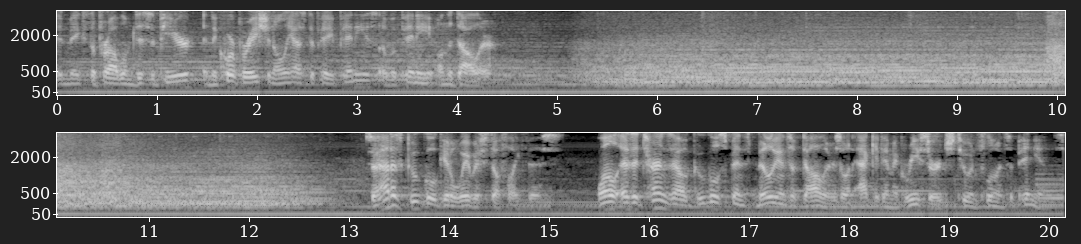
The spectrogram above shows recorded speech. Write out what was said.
it makes the problem disappear, and the corporation only has to pay pennies of a penny on the dollar. So, how does Google get away with stuff like this? Well, as it turns out, Google spends millions of dollars on academic research to influence opinions.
